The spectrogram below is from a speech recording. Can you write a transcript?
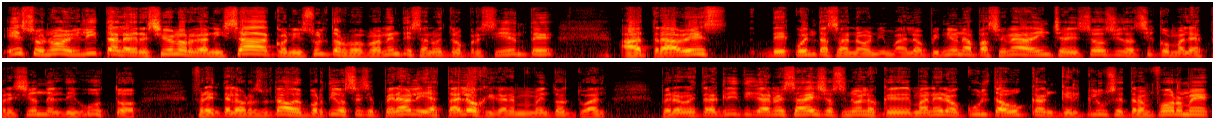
Eso no habilita la agresión organizada con insultos permanentes a nuestro presidente a través de cuentas anónimas. La opinión apasionada de hinchas y socios, así como la expresión del disgusto frente a los resultados deportivos es esperable y hasta lógica en el momento actual. Pero nuestra crítica no es a ellos, sino a los que de manera oculta buscan que el club se transforme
